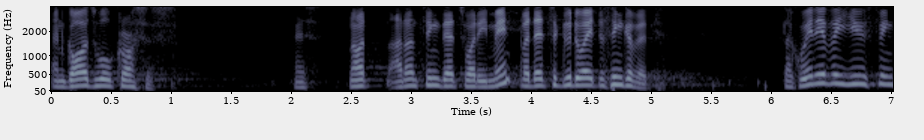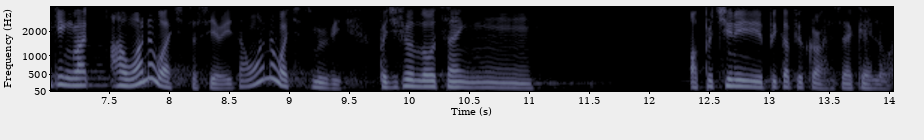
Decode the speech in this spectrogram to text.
and God's will crosses. Yes. Not, I don't think that's what he meant, but that's a good way to think of it. It's like whenever you're thinking, like, I want to watch the series, I want to watch this movie, but you feel the Lord saying, mm, opportunity to pick up your cross and say, okay, Lord.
